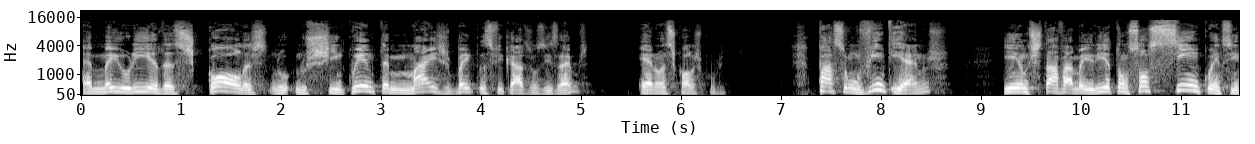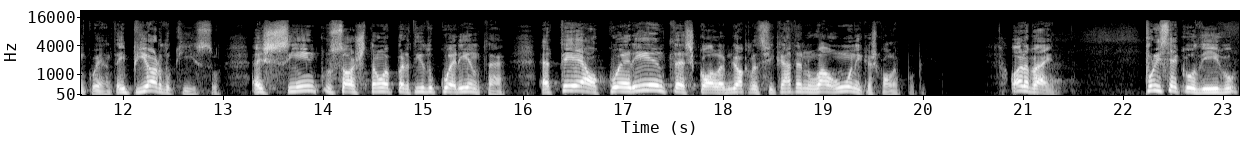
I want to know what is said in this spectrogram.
a maioria das escolas, no- nos 50 mais bem classificados nos exames, eram as escolas públicas. Passam 20 anos e onde estava a maioria estão só 5 em 50. E pior do que isso, as 5 só estão a partir do 40. Até ao 40 escola melhor classificada não há única escola pública. Ora bem, por isso é que eu digo,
